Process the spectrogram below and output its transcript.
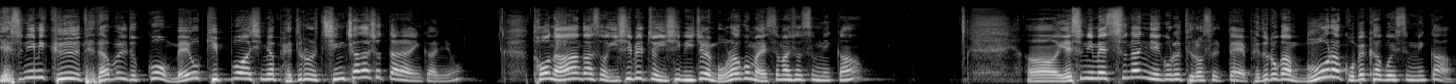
예수님이 그 대답을 듣고 매우 기뻐하시며 베드로를 칭찬하셨다라니까요. 더 나아가서 21절, 22절 뭐라고 말씀하셨습니까? 어, 예수님의 순한 예고를 들었을 때 베드로가 무엇라 고백하고 있습니까?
